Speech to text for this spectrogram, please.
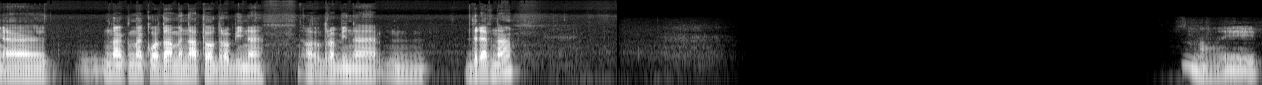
E, na, nakładamy na to odrobinę, odrobinę mm, drewna. No i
